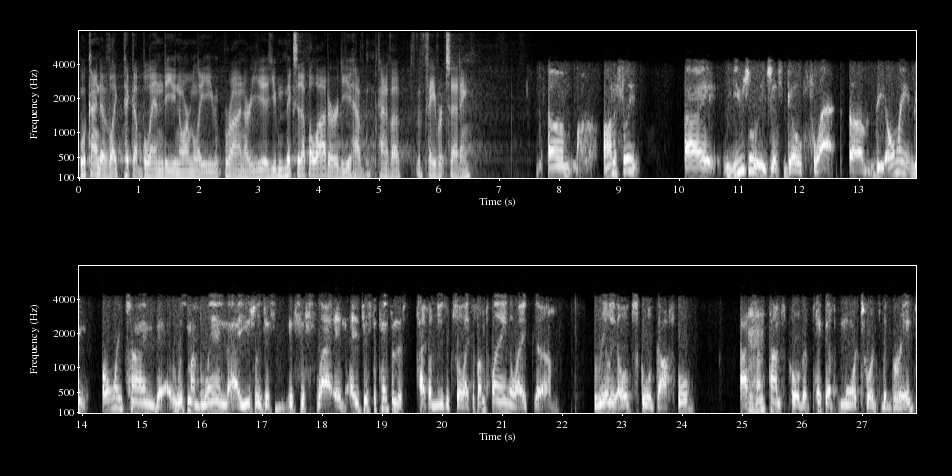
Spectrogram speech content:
what kind of like pickup blend do you normally run? Or you you mix it up a lot, or do you have kind of a favorite setting? Um, honestly, I usually just go flat. Um, the only the only time that with my blend, I usually just it's just flat, and it just depends on this type of music. So like if I'm playing like um, really old school gospel, I mm-hmm. sometimes pull the pickup more towards the bridge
